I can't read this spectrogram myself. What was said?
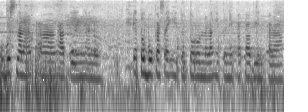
ubos na lahat ang ating ano. Ito bukas ay ituturo na lang ito ni Papa Bin para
